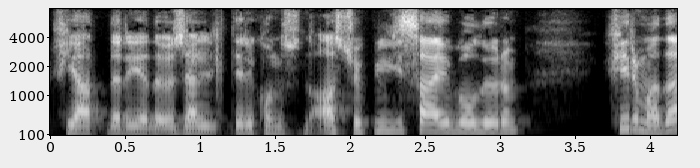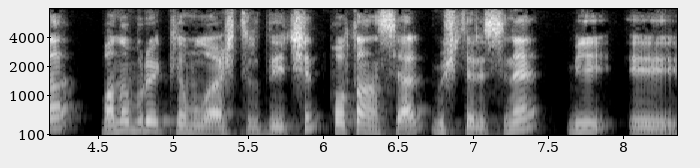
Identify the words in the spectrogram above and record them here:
fiyatları ya da özellikleri konusunda az çok bilgi sahibi oluyorum. Firma da bana bu reklamı ulaştırdığı için potansiyel müşterisine bir e,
